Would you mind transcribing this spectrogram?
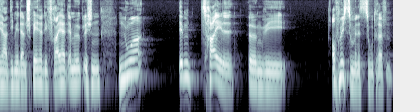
ja, die mir dann später die Freiheit ermöglichen, nur im Teil irgendwie auf mich zumindest zutreffen.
